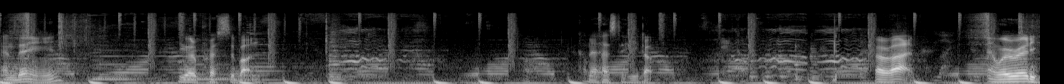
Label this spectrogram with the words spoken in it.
and then you gotta press the button. And it has to heat up. All right, and we're ready.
